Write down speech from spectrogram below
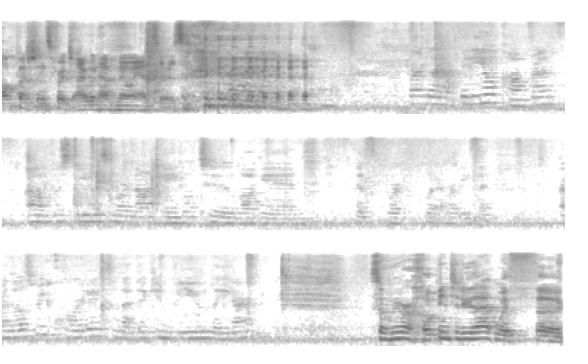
All questions for which I would have no answers. For the video conference, um, for students who are not able to log in because for whatever reason, are those recorded so that they can view later? So we were hoping to do that with the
